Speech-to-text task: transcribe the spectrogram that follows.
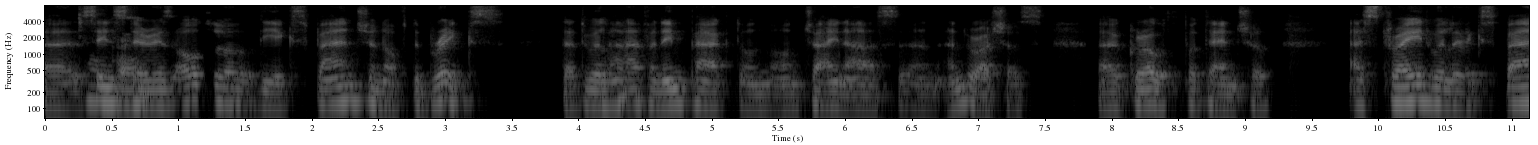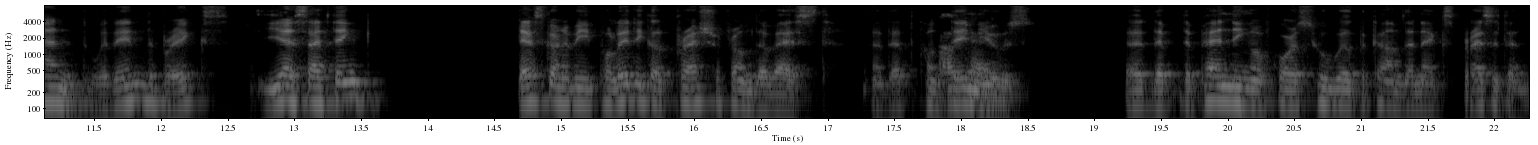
Uh, since there is also the expansion of the BRICS that will mm-hmm. have an impact on China's and Russia's uh, growth potential, as trade will expand within the BRICS. Yes, I think there's going to be political pressure from the West uh, that continues, Uh, depending, of course, who will become the next president.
